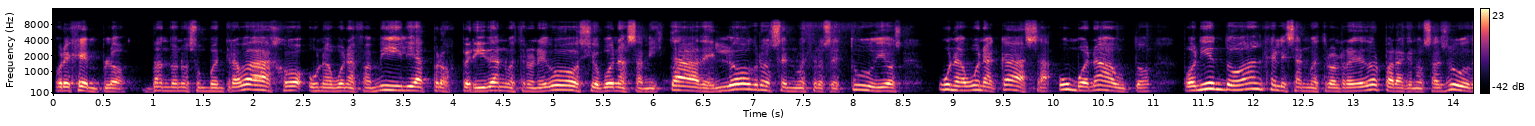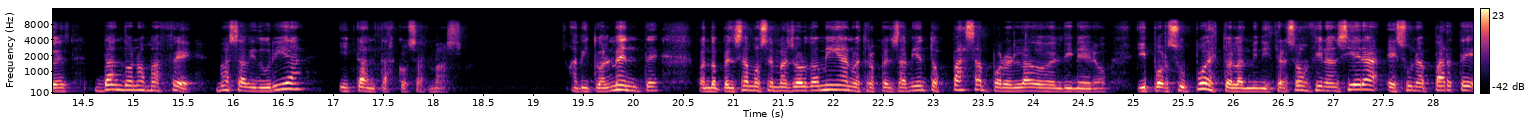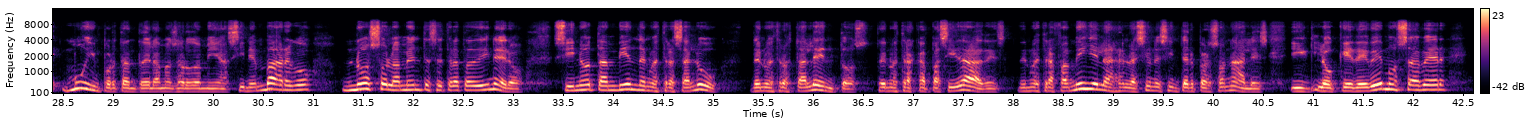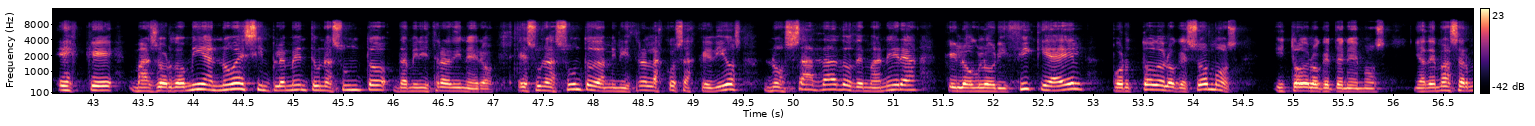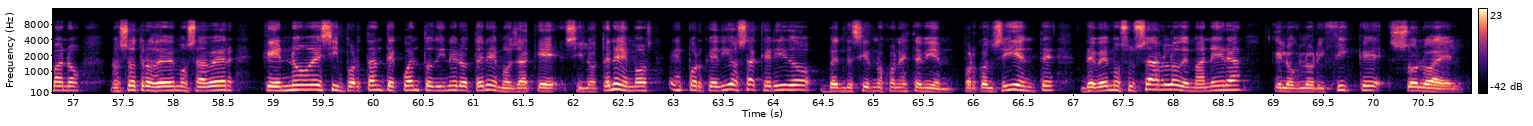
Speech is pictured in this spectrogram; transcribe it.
Por ejemplo, dándonos un buen trabajo, una buena familia, prosperidad en nuestro negocio, buenas amistades, logros en nuestros estudios, una buena casa, un buen auto, poniendo ángeles a nuestro alrededor para que nos ayudes, dándonos más fe, más sabiduría y tantas cosas más. Habitualmente, cuando pensamos en mayordomía, nuestros pensamientos pasan por el lado del dinero y por supuesto la administración financiera es una parte muy importante de la mayordomía. Sin embargo, no solamente se trata de dinero, sino también de nuestra salud, de nuestros talentos, de nuestras capacidades, de nuestra familia y las relaciones interpersonales. Y lo que debemos saber es que mayordomía no es simplemente un asunto de administrar dinero, es un asunto de administrar las cosas que Dios nos ha dado de manera que lo glorifique a Él por todo lo que somos y todo lo que tenemos. Y además, hermano, nosotros debemos saber que no es importante cuánto dinero tenemos, ya que si lo tenemos es porque Dios ha querido bendecirnos con este bien. Por consiguiente, debemos usarlo de manera que lo glorifique solo a Él.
